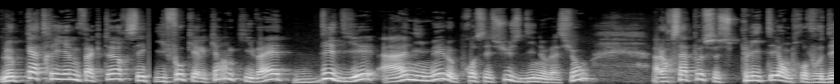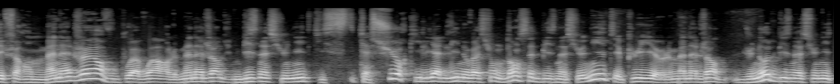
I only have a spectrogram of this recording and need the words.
Le quatrième facteur, c'est qu'il faut quelqu'un qui va être dédié à animer le processus d'innovation. Alors ça peut se splitter entre vos différents managers. Vous pouvez avoir le manager d'une business unit qui, assure qu'il y a de l'innovation dans cette business unit et puis euh, le manager d'une autre business unit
